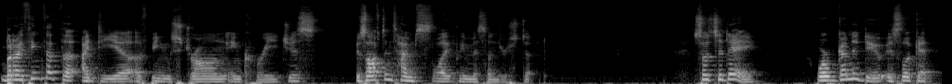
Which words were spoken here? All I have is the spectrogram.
But I think that the idea of being strong and courageous is oftentimes slightly misunderstood. So today, what we're going to do is look at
